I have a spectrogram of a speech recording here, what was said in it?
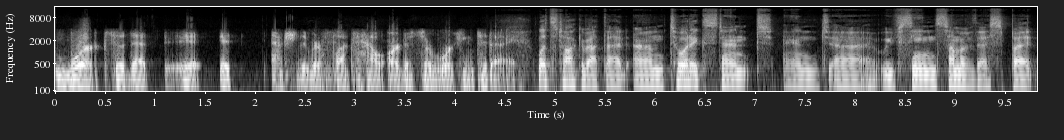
work so that it it actually reflects how artists are working today. Let's talk about that. Um, to what extent, and uh, we've seen some of this, but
